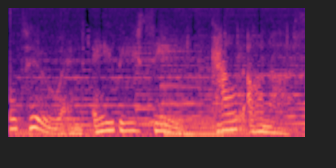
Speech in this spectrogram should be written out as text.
2 and ABC. Count on us.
